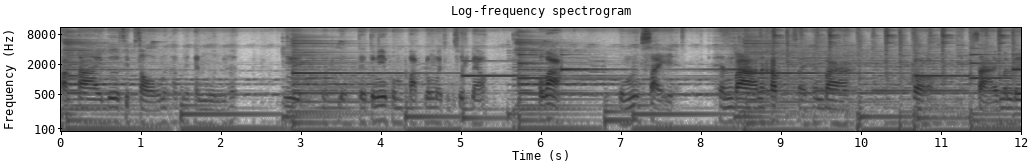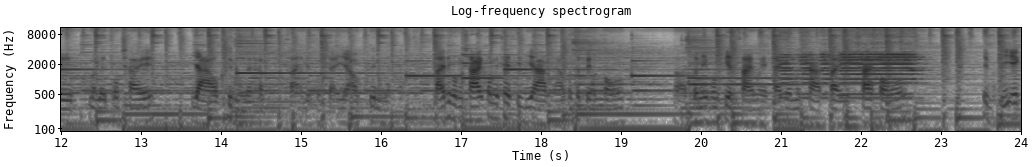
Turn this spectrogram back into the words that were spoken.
ปรับตายเบอร์ 12 นะครับในการหมุนนะฮะยืดหมดลยแต่ตัวนี้ผมปรับลงมาจนสุดแล้ว เพราะว่าผมใส่แฮนด์บาร์นะครับ ใส่แฮนด์บาร์ก็สายมันเลยมันเลยต้องใช้ยาวขึ้นนะครับ สายเลยต้องใช้ยาวขึ้นนะครับ สายที่ผมใช้ก็ไม่ใช่ CBR นะครับก็จะเป็นของอตอนนี้ผมเปลี่ยนสายใหม่สายเป็นมันขาดไปสายของ MTX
